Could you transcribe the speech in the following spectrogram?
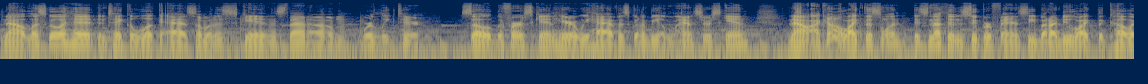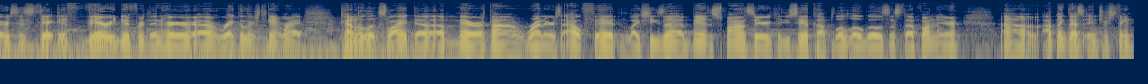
Now let's go ahead and take a look at some of the skins that um, were leaked here. So the first skin here we have is going to be a Lancer skin. Now I kind of like this one. It's nothing super fancy, but I do like the colors. It's, very different than her uh, regular skin, right? Kind of looks like a, a, marathon runner's outfit, like she's uh, been sponsored because you see a couple of logos and stuff on there. Um, I think that's interesting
